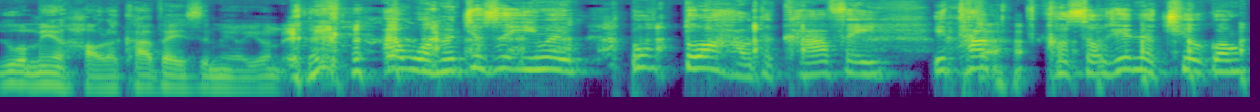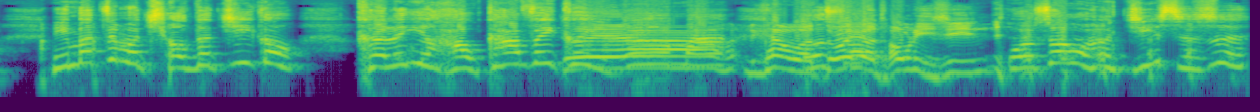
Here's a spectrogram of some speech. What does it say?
如果没有好的咖啡是没有用的。啊，我们就是因为不多好的咖啡，他可首先的秋工，你们这么穷的机构，可能有好咖啡可以喝吗？啊你看我多有同理心。我说我们即使是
